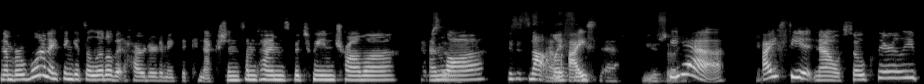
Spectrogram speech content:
number one, I think it's a little bit harder to make the connection sometimes between trauma Absolutely. and law. Because it's not um, life I, usually. Yeah. I see it now so clearly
